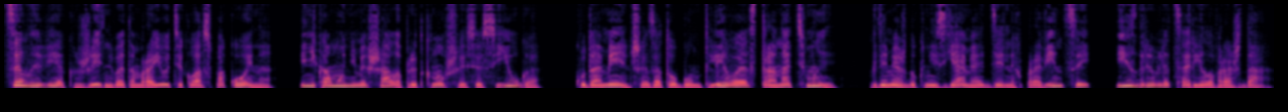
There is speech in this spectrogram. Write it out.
Целый век жизнь в этом раю текла спокойно и никому не мешала приткнувшаяся с юга, куда меньшая, зато бунтливая, страна тьмы, где между князьями отдельных провинций издревле царила вражда.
